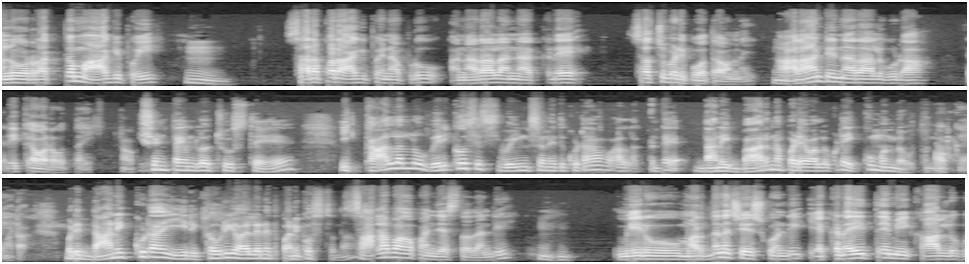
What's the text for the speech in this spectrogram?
అందులో రక్తం ఆగిపోయి సరఫరా ఆగిపోయినప్పుడు ఆ నరాలన్నీ అక్కడే చచ్చుబడిపోతా ఉన్నాయి. అలాంటి నరాలు కూడా రికవర్ అవుతాయి. రీసెంట్ టైంలో చూస్తే ఈ కాళ్ళల్లో వెరికోసిస్ వెయిన్స్ అనేది కూడా వాళ్ళ అంటే దానికి బారిన పడే వాళ్ళు కూడా ఎక్కువ మంది అవుతున్నారు. అనమాట మరి దానికి కూడా ఈ రికవరీ ఆయిల్ అనేది పనికొస్తుందా? చాలా బాగా పనిచేస్తుందండి. మీరు మర్దన చేసుకోండి. ఎక్కడైతే మీ కాళ్ళు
